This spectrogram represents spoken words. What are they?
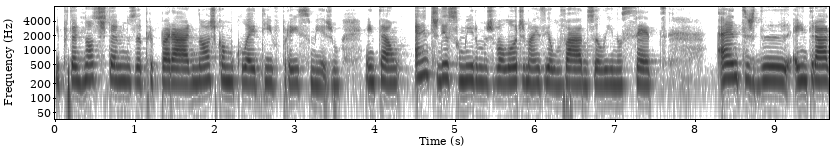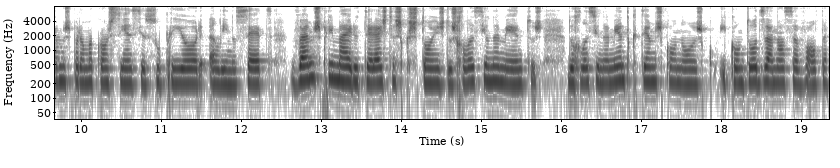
E portanto, nós estamos-nos a preparar, nós como coletivo, para isso mesmo. Então, antes de assumirmos valores mais elevados ali no set, antes de entrarmos para uma consciência superior ali no set, vamos primeiro ter estas questões dos relacionamentos, do relacionamento que temos connosco e com todos à nossa volta,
